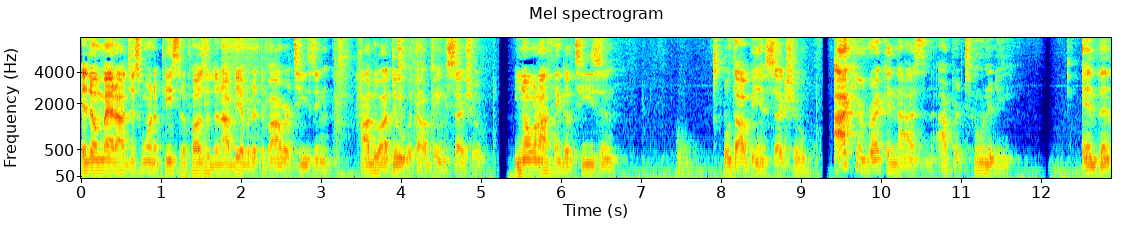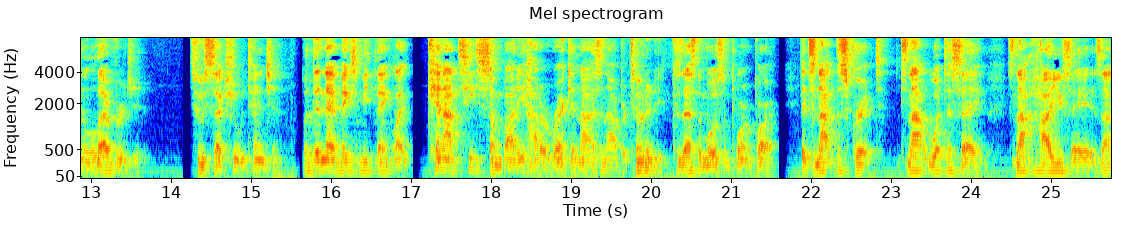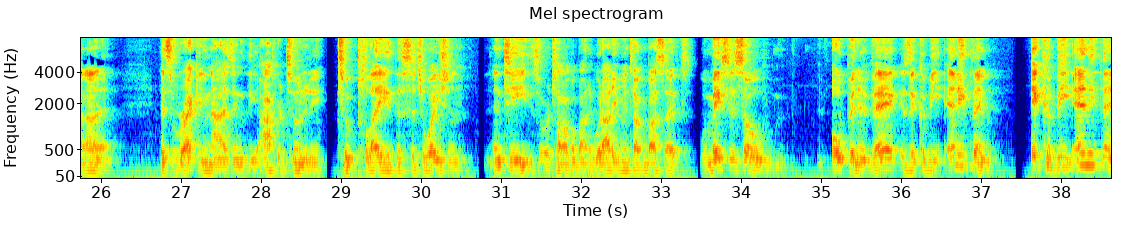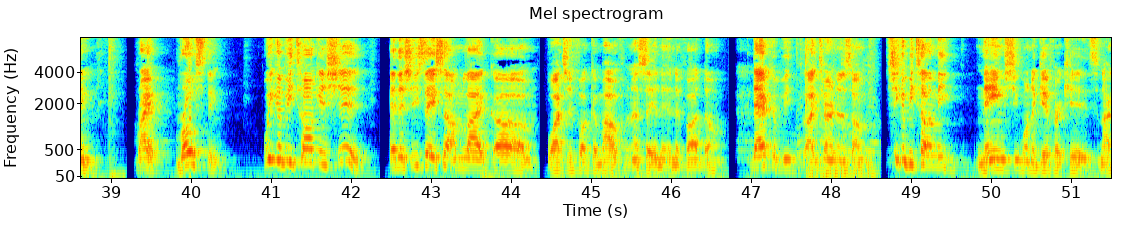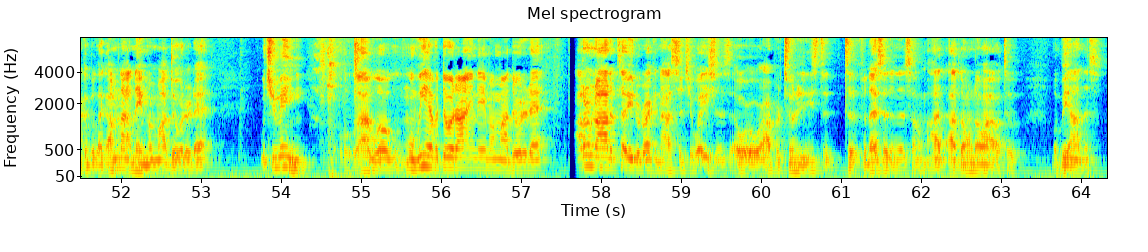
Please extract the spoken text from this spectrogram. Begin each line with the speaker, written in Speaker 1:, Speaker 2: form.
Speaker 1: It don't matter. I just want a piece of the puzzle, then I'll be able to devour teasing. How do I do it without being sexual? You know when I think of teasing without being sexual, I can recognize an opportunity and then leverage it to sexual tension. But then that makes me think like, can I teach somebody how to recognize an opportunity? Because that's the most important part. It's not the script. It's not what to say. It's not how you say it. It's not none of that. It's recognizing the opportunity to play the situation and tease or talk about it without even talking about sex. What makes it so open and vague is it could be anything. It could be anything. Right. Roasting. We could be talking shit. And then she say something like, um, watch your fucking mouth. And I say, and if I don't? That could be like turning into something. She could be telling me names she want to give her kids. And I could be like, I'm not naming my daughter that. What you mean? Uh, well, when we have a daughter, I ain't naming my daughter that. I don't know how to tell you to recognize situations or, or opportunities to, to finesse it into something. I, I don't know how to. But be honest.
